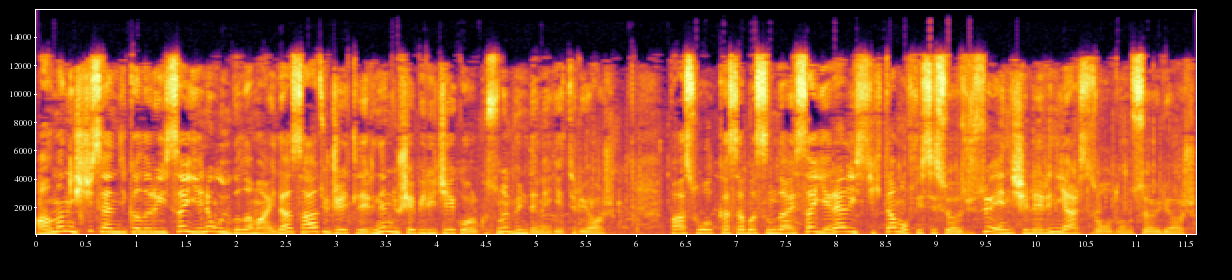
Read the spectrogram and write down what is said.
Alman işçi sendikaları ise yeni uygulamayla saat ücretlerinin düşebileceği korkusunu gündeme getiriyor. Paswol kasabasındaysa yerel istihdam ofisi sözcüsü endişelerin yersiz olduğunu söylüyor.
